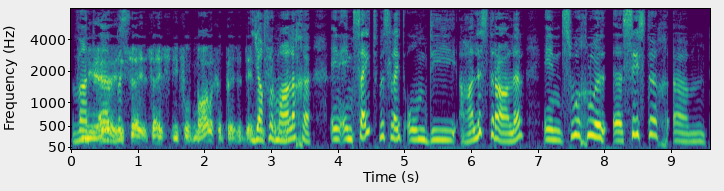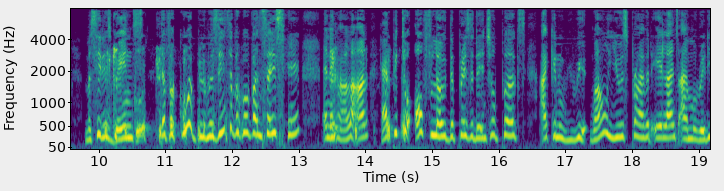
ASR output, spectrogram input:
want nee, uh, sy sy is die voormalige president. Ja, voormalige en en sy het besluit om die Hallestraler en so glo uh, 60 ehm um, Mercedes-Benz te verkoop, limousines te verkoop van sy sê en ek haal aan happy to offload the presidential perks. I can well use private airlines. I'm already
